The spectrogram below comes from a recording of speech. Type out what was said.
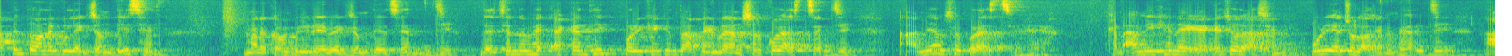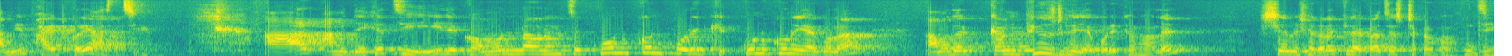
আপনি তো অনেকগুলো এক্সাম দিয়েছেন। মানে কম্পিটিটিভ এক্সাম দিয়েছেন। জি। দেখছেন না ভাই একাধিক পরীক্ষা কিন্তু আপনি এগুলো অ্যান্সার করে আসছেন জি। আমি অ্যান্সার করে আসছি ভাইয়া। কারণ আমি এখানে একা একা চলে আসিনি উড়িয়ে চলে আসিনি ভাইয়া। জি। আমি ফাইট করে আসছি। আর আমি দেখেছি যে কমন নাউন হচ্ছে কোন কোন পরীক্ষা কোন কোন ইয়েগুলা আমাদের কনফিউজড হয়ে যায় পরীক্ষার হলে সে বিষয়গুলো ক্লিয়ার করার চেষ্টা করব। জি।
